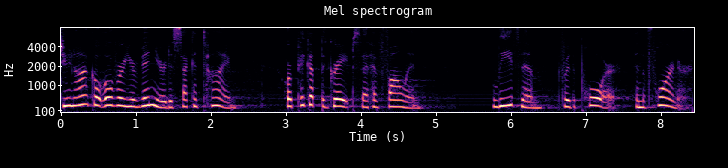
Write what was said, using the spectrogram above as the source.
Do not go over your vineyard a second time or pick up the grapes that have fallen. Leave them for the poor and the foreigner.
